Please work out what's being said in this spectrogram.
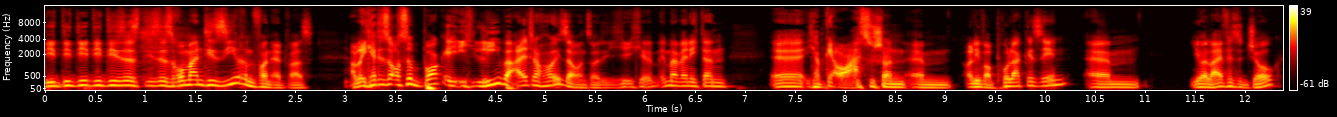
Die, die, die, die, dieses, dieses Romantisieren von etwas. Aber ich hätte so auch so Bock, ich, ich liebe alte Häuser und so. Ich, ich, immer wenn ich dann, äh, ich habe, oh, hast du schon ähm, Oliver Pollack gesehen? Ähm, Your Life is a Joke?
